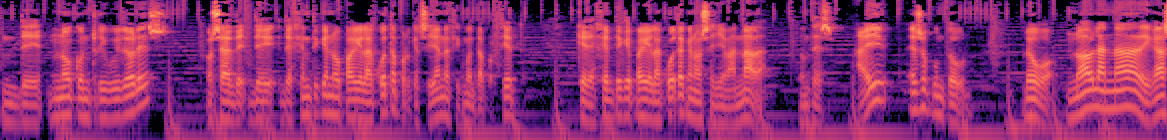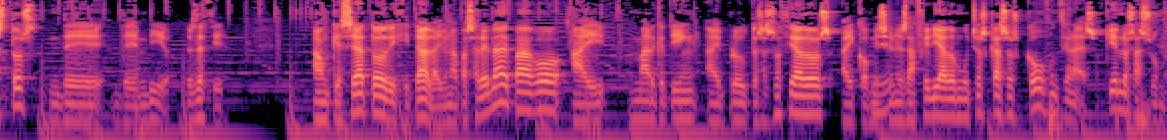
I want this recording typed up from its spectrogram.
de no contribuidores, o sea, de, de, de gente que no pague la cuota porque se llevan el 50%, que de gente que pague la cuota que no se llevan nada. Entonces, ahí, eso punto uno. Luego, no hablan nada de gastos de, envío. Es decir, aunque sea todo digital, hay una pasarela de pago, hay marketing, hay productos asociados, hay comisiones de afiliado en muchos casos. ¿Cómo funciona eso? ¿Quién los asume?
